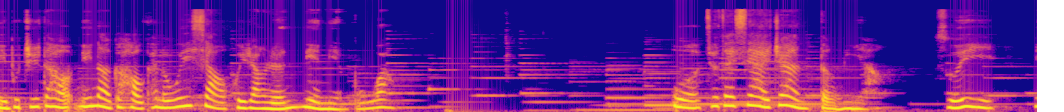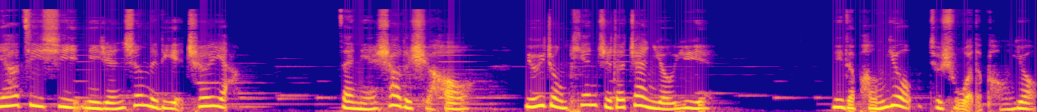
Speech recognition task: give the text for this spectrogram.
你不知道你哪个好看的微笑会让人念念不忘。我就在下一站等你呀，所以你要继续你人生的列车呀。在年少的时候，有一种偏执的占有欲，你的朋友就是我的朋友，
